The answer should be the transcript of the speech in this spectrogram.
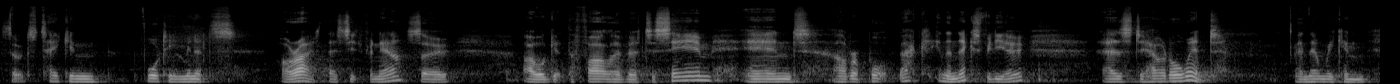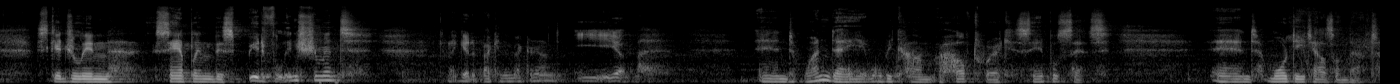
So it's taken 14 minutes. All right, that's it for now. So I will get the file over to Sam and I'll report back in the next video as to how it all went. And then we can schedule in sampling this beautiful instrument. Can I get it back in the background? Yep. And one day it will become a Hauptwerk sample set. And more details on that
